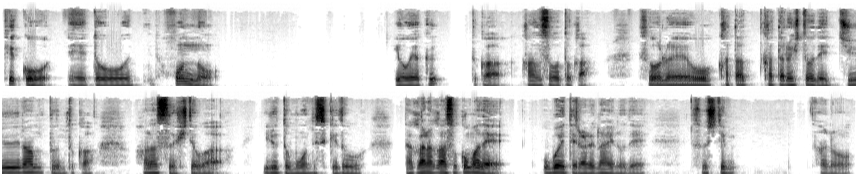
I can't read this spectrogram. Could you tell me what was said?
結構、えっ、ー、と、本の要約とか感想とか、それを語語る人で十何分とか話す人がいると思うんですけど、なかなかそこまで覚えてられないので、そして、あの、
